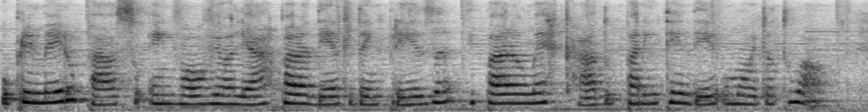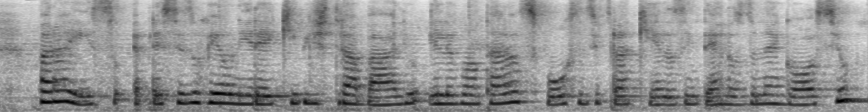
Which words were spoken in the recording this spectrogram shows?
O primeiro passo envolve olhar para dentro da empresa e para o mercado para entender o momento atual. Para isso, é preciso reunir a equipe de trabalho e levantar as forças e fraquezas internas do negócio,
